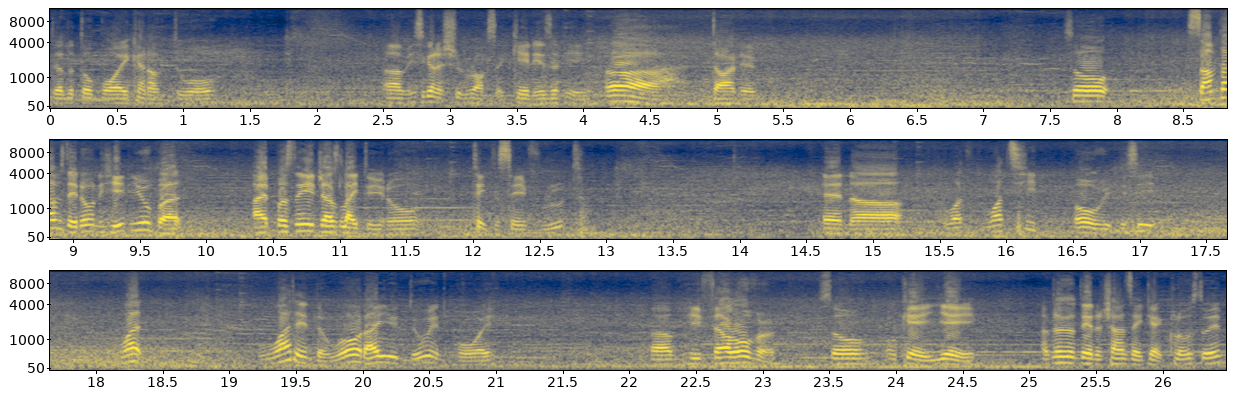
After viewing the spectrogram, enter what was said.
the little boy kind of duel. Um, he's gonna shoot rocks again, isn't he? Ah, darn him. So, sometimes they don't hit you, but I personally just like to, you know, take the safe route. And, uh, what, what's he... Oh, is he... What? What in the world are you doing, boy? Um, he fell over. So, okay, yay. I'm just gonna take the chance and get close to him.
